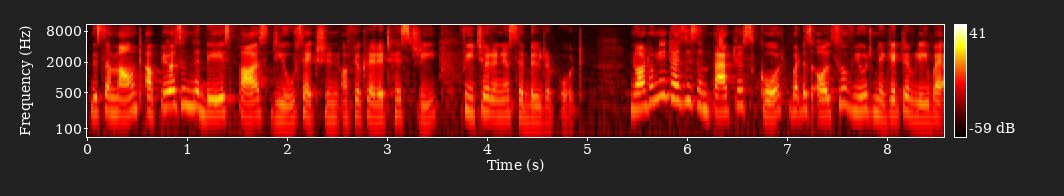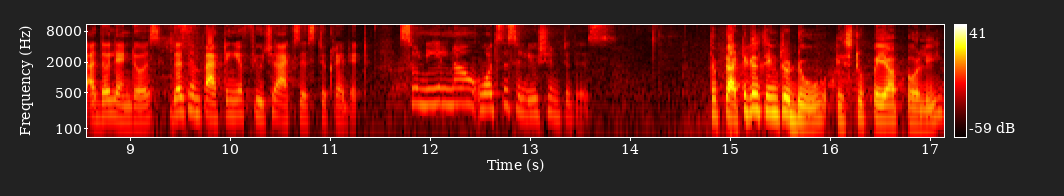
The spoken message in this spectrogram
This amount appears in the days past due section of your credit history featured in your CIBIL report. Not only does this impact your score, but is also viewed negatively by other lenders, thus impacting your future access to credit. So Neil, now what's the solution to this? The practical thing to do is to pay up early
